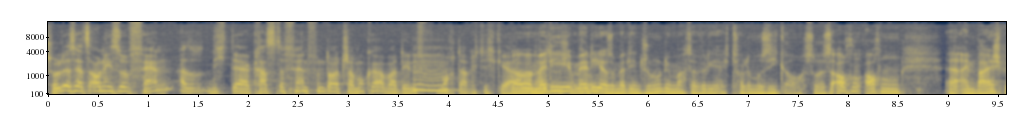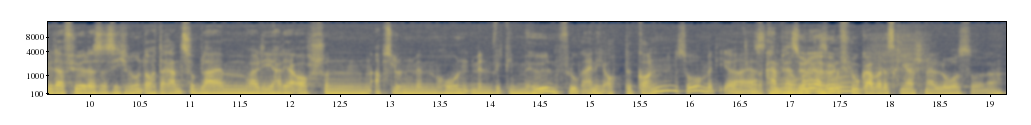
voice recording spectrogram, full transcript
Schulde ist jetzt auch nicht so Fan, also nicht der krasseste Fan von deutscher Mucke, aber den Mhm. mochte er richtig gerne. Ja, aber Maddie, schon Maddie, so. also Madeline Juno, die macht da wirklich echt tolle Musik auch. So ist auch, auch ein, äh, ein Beispiel dafür, dass es sich lohnt, auch dran zu bleiben, weil die hat ja auch schon absolut mit einem hohen, mit einem wirklichen Höhenflug eigentlich auch begonnen, so mit ihrer ersten Also kein persönlicher Nummer, so. Höhenflug, aber das ging ja schnell los, so, ne?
